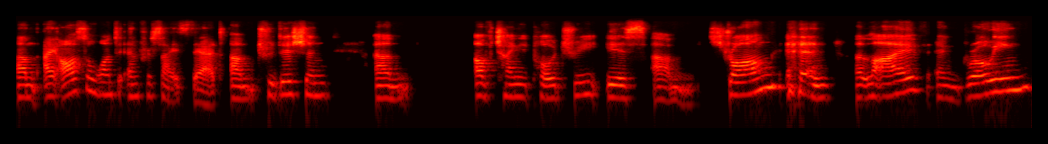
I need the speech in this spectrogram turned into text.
um, I also want to emphasize that um, tradition um, of Chinese poetry is um, strong and alive and growing.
